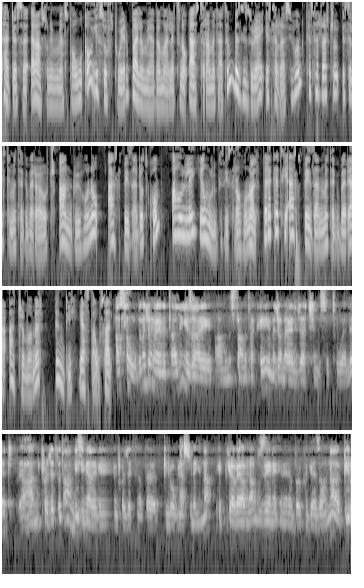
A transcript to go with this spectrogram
ታደሰ ራሱን የሚያስተዋውቀው የሶፍትዌር ባለሙያ በማለት ነው። ለአስር ዓመታትም በዚህ ዙሪያ የሰራ ሲሆን ከሰራቸው የስልክ መተግበሪያዎች አንዱ የሆነው አስቤዛ dot com አሁን ላይ የሙሉ ጊዜ ስራ ሆኗል። በረከት የአስቤዛን መተግበሪያ አጀማመር እንዲህ ያስታውሳል። ሀሳቡ በመጀመሪያ የመጣልኝ የዛሬ አምስት ዓመት አካባቢ የመጀመሪያ ልጃችን ስትወለድ አንድ ፕሮጀክት በጣም busy የሚያደርገኝ ፕሮጀክት ነበር። ቢሮ የሚያስብለኝ እና ገበያ ምናምን ጊዜ የነበርኩ ገዛው እና ቢሮ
